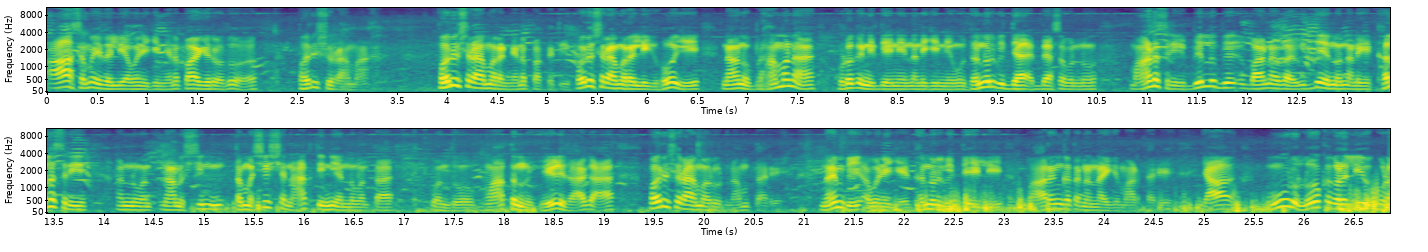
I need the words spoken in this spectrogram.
ಆ ಸಮಯದಲ್ಲಿ ಅವನಿಗೆ ನೆನಪಾಗಿರೋದು ಪರಶುರಾಮ. ಪರಶುರಾಮರ ನೆನಪಾಕತಿ ಪರಶುರಾಮರಲ್ಲಿಗೆ ಹೋಗಿ, ನಾನು ಬ್ರಾಹ್ಮಣ ಹುಡುಗನಿದ್ದೇನೆ, ನನಗೆ ನೀವು ಧನುರ್ವಿದ್ಯಾ ಅಭ್ಯಾಸವನ್ನು ಮಾಡಿಸ್ರಿ, ಬಿಲ್ಲು ಬಿ, ಬಾಣದ ವಿದ್ಯೆಯನ್ನು ನನಗೆ ಕಲಿಸ್ರಿ ಅನ್ನುವಂಥ ನಾನು ಶಿನ್ ತಮ್ಮ ಶಿಷ್ಯನಾಗ್ತೀನಿ ಅನ್ನುವಂಥ ಒಂದು ಮಾತನ್ನು ಹೇಳಿದಾಗ ಪರಶುರಾಮರು ನಂಬ್ತಾರೆ. ನಂಬಿ ಅವನಿಗೆ ಧನುರ್ವಿದ್ಯೆಯಲ್ಲಿ ಪಾರಂಗತನನ್ನಾಗಿ ಮಾಡ್ತಾರೆ. ಯಾ ಮೂರು ಲೋಕಗಳಲ್ಲಿಯೂ ಕೂಡ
